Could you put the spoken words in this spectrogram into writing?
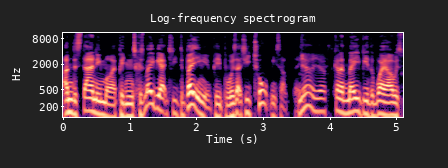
understanding my opinions because maybe actually debating it with people has actually taught me something. Yeah, yeah. It's kind of maybe the way I was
